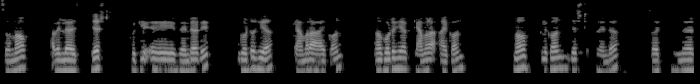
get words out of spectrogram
So now I will uh, just quickly uh, render it. Go to here camera icon. Now go to here camera icon. Now click on just render. So it will,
